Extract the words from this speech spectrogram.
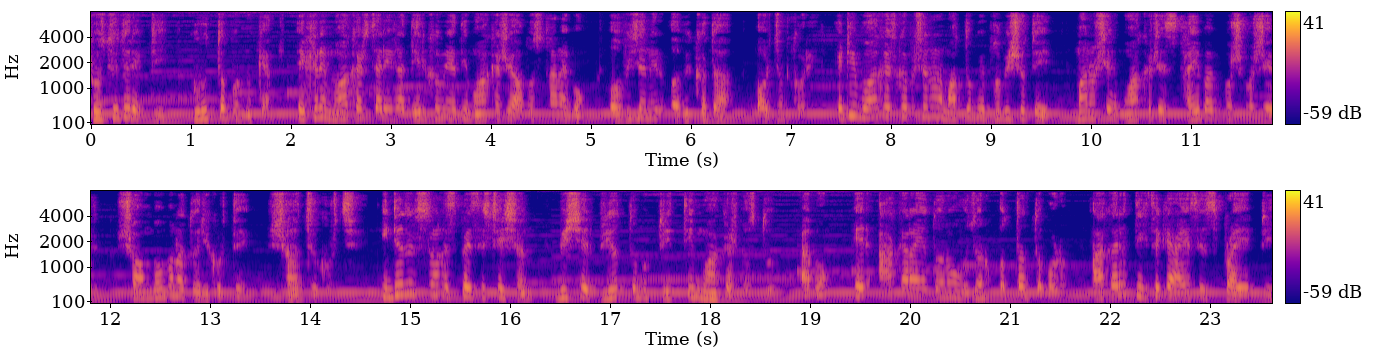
প্রস্তুতির একটি গুরুত্বপূর্ণ কেন্দ্র। এখানে মহাকাশচারীরা দীর্ঘমেয়াদী মহাকাশে অবস্থান এবং অভিযানের অভিজ্ঞতা অর্জন করে। এটি মহাকাশ গবেষণার মাধ্যমে ভবিষ্যতে মানুষের মহাকাশে স্থায়ীভাবে বসবাসের সম্ভাবনা তৈরি করতে সাহায্য করছে। ইন্টারন্যাশনাল স্পেস স্টেশন বিশ্বের বৃহত্তম কৃত্রিম মহাকাশ বস্তু এবং এর আকার, আয়তন ও ওজন অত্যন্ত বড়। আকারের দিক থেকে আইএসএস প্রায় একটি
